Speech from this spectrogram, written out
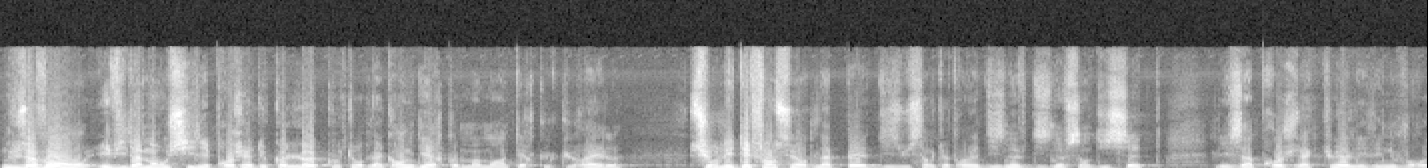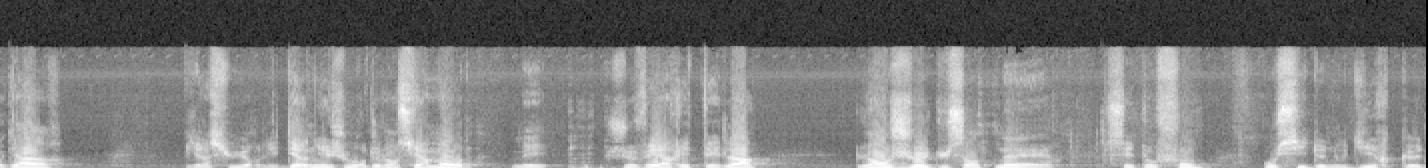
Nous avons évidemment aussi les projets de colloque autour de la Grande Guerre comme moment interculturel, sur les défenseurs de la paix, 1899-1917, les approches actuelles et les nouveaux regards, bien sûr les derniers jours de l'Ancien Monde, mais je vais arrêter là. L'enjeu du centenaire, c'est au fond aussi de nous dire que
